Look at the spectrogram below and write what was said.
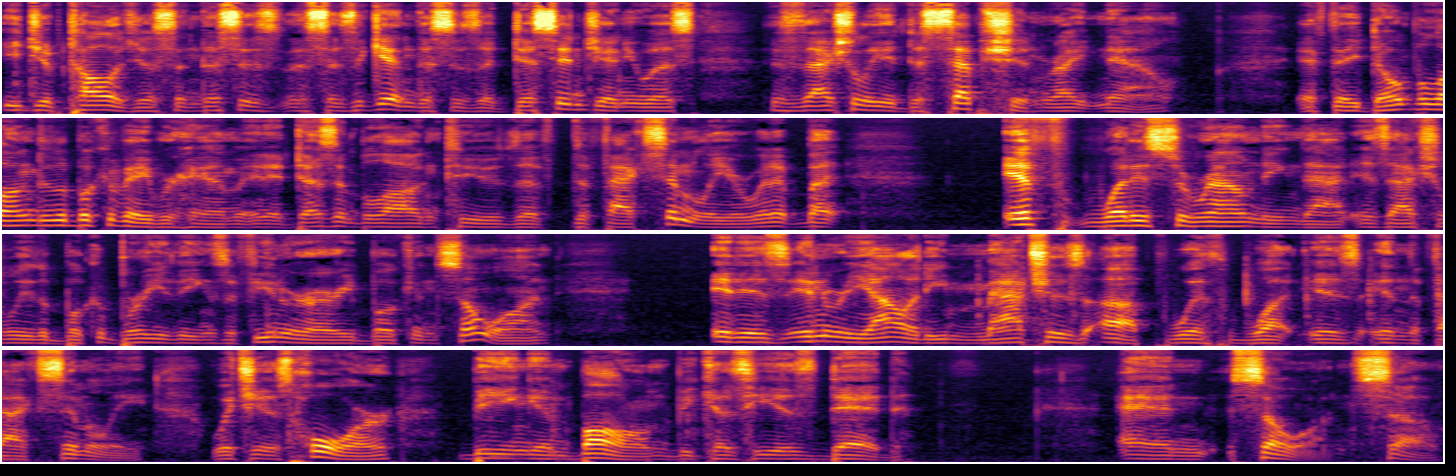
Egyptologists, and this is this is again this is a disingenuous, this is actually a deception right now. If they don't belong to the Book of Abraham and it doesn't belong to the the facsimile or whatever, but if what is surrounding that is actually the Book of Breathings, the funerary book, and so on, it is in reality matches up with what is in the facsimile, which is Hor being embalmed because he is dead, and so on. So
